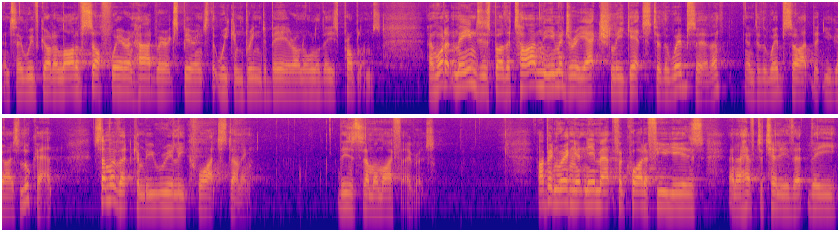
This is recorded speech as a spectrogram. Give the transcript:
And so we've got a lot of software and hardware experience that we can bring to bear on all of these problems. And what it means is by the time the imagery actually gets to the web server and to the website that you guys look at, some of it can be really quite stunning. These are some of my favourites. I've been working at Nearmap for quite a few years, and I have to tell you that the,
